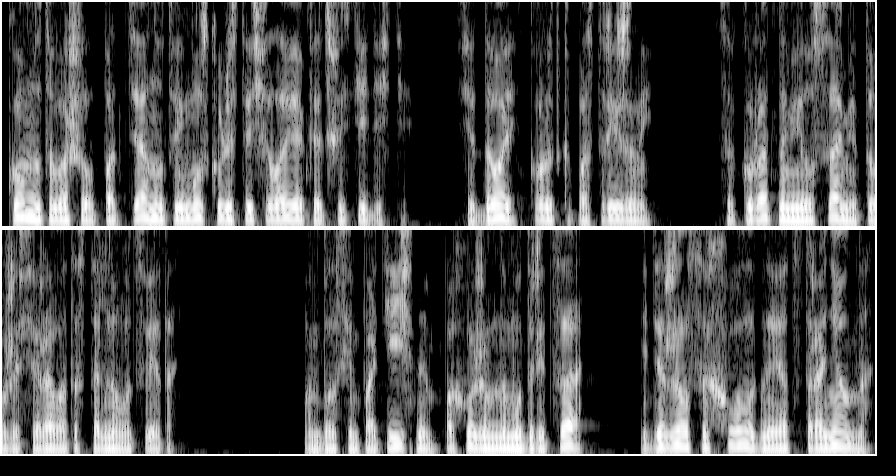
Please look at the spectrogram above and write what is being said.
В комнату вошел подтянутый и мускулистый человек лет 60. Седой, коротко постриженный, с аккуратными усами, тоже серовато-стального цвета. Он был симпатичным, похожим на мудреца, и держался холодно и отстраненно,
